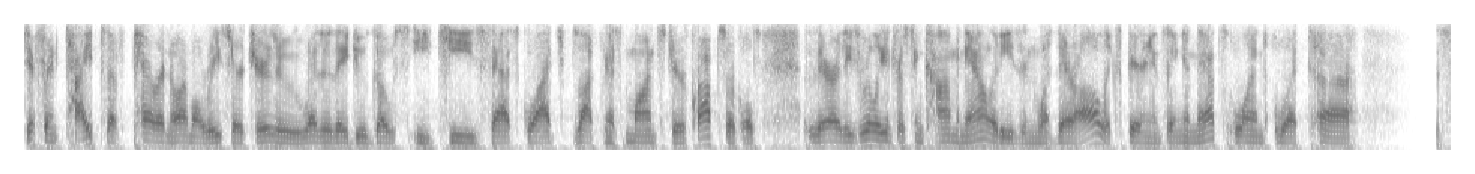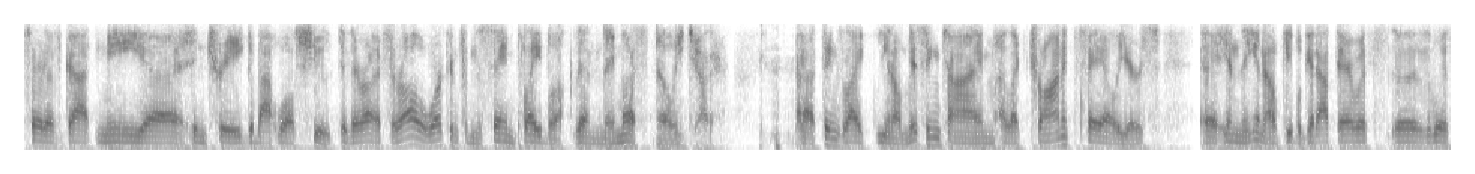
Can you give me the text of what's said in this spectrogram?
different types of paranormal researchers who, whether they do ghosts, ETs, Sasquatch, Loch Ness Monster, crop circles, there are these really interesting commonalities in what they're all experiencing, and that's one what uh, sort of got me uh, intrigued about. Well, shoot, if they're all, if they're all working from the same playbook, then they must know each other. Uh, things like you know missing time, electronic failures, uh, in the you know people get out there with uh, with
